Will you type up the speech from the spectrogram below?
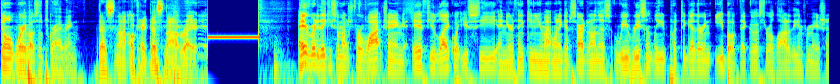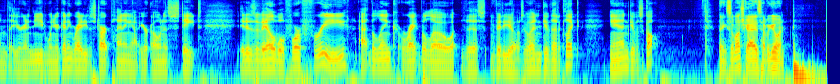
Don't worry about subscribing. That's not okay. That's not right. Hey, everybody, thank you so much for watching. If you like what you see and you're thinking you might want to get started on this, we recently put together an ebook that goes through a lot of the information that you're going to need when you're getting ready to start planning out your own estate. It is available for free at the link right below this video. So go ahead and give that a click and give us a call. Thanks so much, guys. Have a good one.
